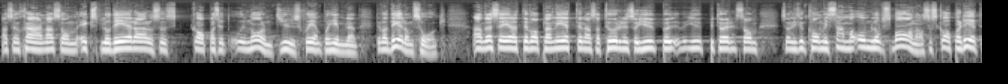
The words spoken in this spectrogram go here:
alltså en stjärna som exploderar och så skapas ett enormt ljussken på himlen. Det var det de såg. Andra säger att det var planeterna Saturnus och Jupiter som, som liksom kom i samma omloppsbana och så skapar det ett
